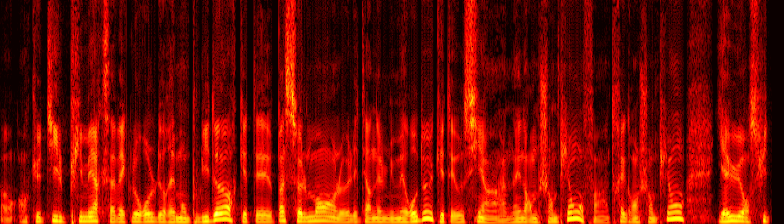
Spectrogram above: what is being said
en Quetil puis Merckx avec le rôle de Raymond Poulidor qui était pas seulement l'éternel numéro 2, qui était aussi un, un énorme champion enfin un très grand champion. Il y a eu ensuite,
